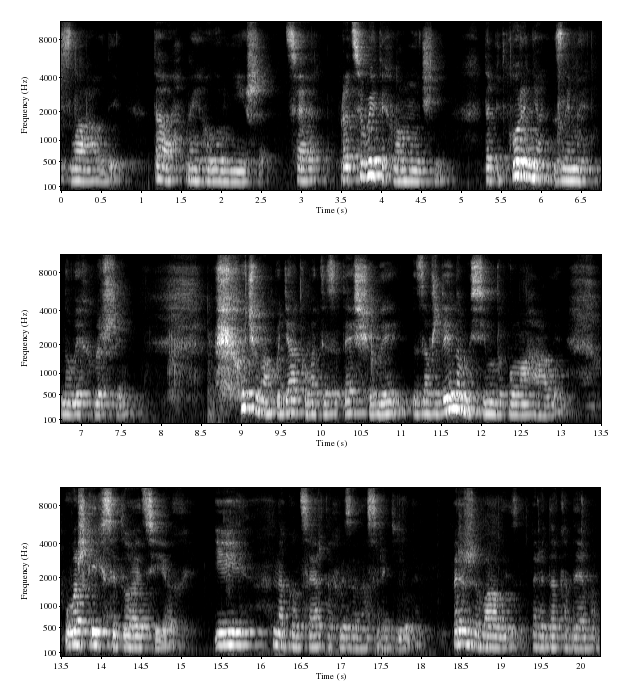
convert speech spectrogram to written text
злагоди та найголовніше це працьовитих вам учнів та підкорення з ними нових вершин. Хочу вам подякувати за те, що ви завжди нам усім допомагали у важких ситуаціях і на концертах ви за нас раділи. Переживали перед академами,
